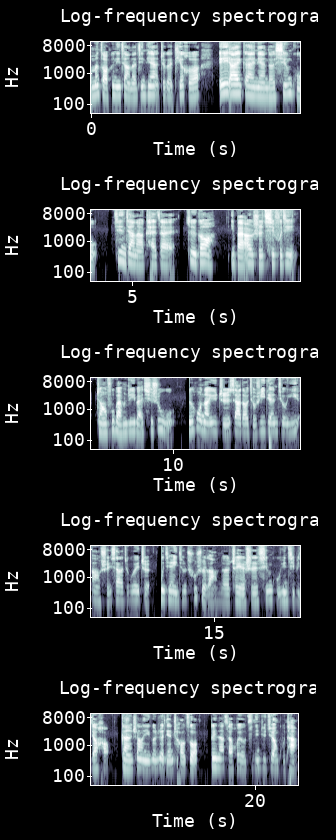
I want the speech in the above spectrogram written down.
我们早评里讲的，今天这个贴合 AI 概念的新股竞价呢，开在最高啊一百二十七附近，涨幅百分之一百七十五，随后呢一直下到九十一点九一啊水下的这个位置，目前已经出水了。那这也是新股运气比较好，赶上了一个热点炒作，所以呢才会有资金去眷顾它。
